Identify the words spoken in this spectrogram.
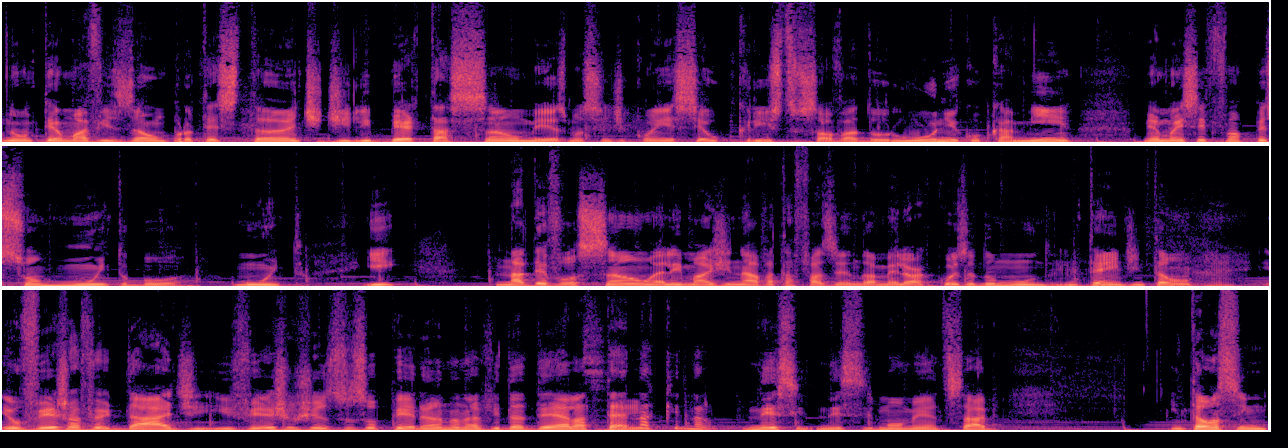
não ter uma visão protestante, de libertação mesmo, assim, de conhecer o Cristo Salvador, o único caminho, minha mãe sempre foi uma pessoa muito boa, muito. E na devoção, ela imaginava estar tá fazendo a melhor coisa do mundo, uhum, entende? Então, uhum. eu vejo a verdade e vejo Jesus operando na vida dela, Sim. até na, nesse, nesse momento, sabe? Então, assim,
